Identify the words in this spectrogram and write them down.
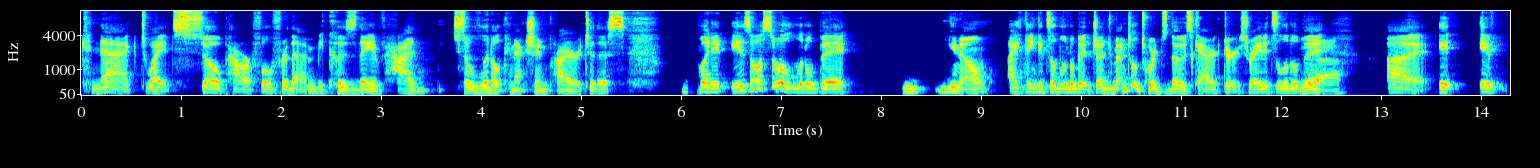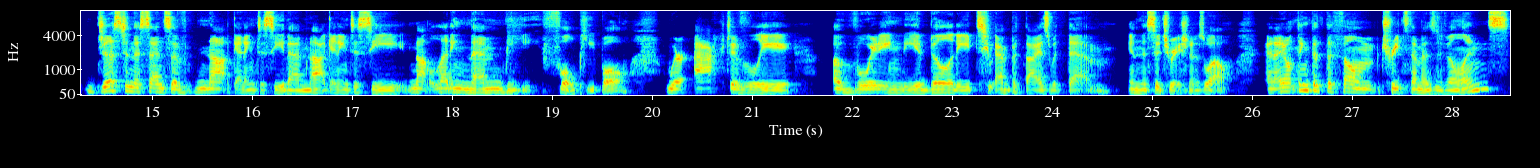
connect why it's so powerful for them because they've had so little connection prior to this. But it is also a little bit you know i think it's a little bit judgmental towards those characters right? It's a little bit yeah. uh, it if just in the sense of not getting to see them, not getting to see, not letting them be full people, we're actively avoiding the ability to empathize with them in the situation as well. And I don't think that the film treats them as villains,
